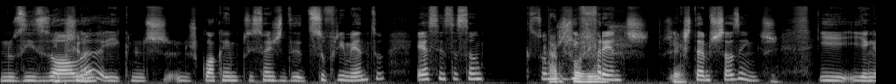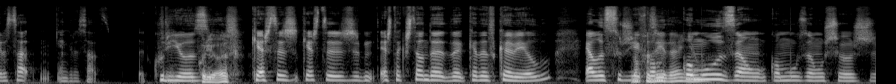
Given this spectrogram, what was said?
nos isola e que nos, nos coloca em posições de, de sofrimento é a sensação que somos Estamos diferentes Sim. e que estamos sozinhos. E, e é engraçado, é engraçado. Curioso, curioso, que, estas, que estas, esta questão da, da queda de cabelo ela surgiu como, como, usam, como usam os seus.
